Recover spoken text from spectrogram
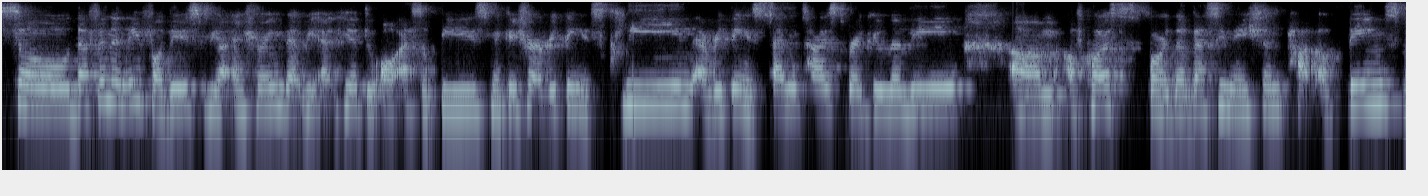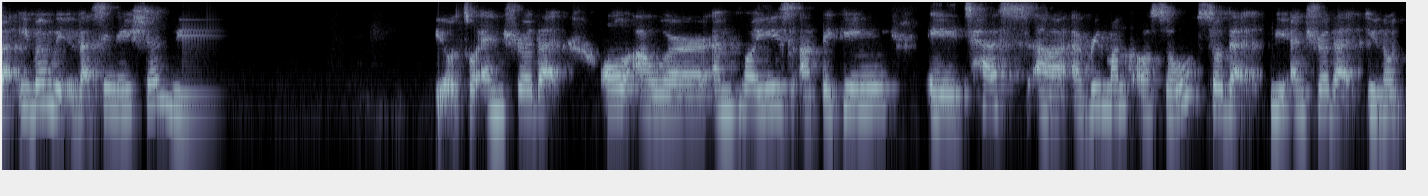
So definitely for this we are ensuring that we adhere to all sops making sure everything is clean everything is sanitized regularly. Um, of course for the vaccination part of things but even with vaccination we we also ensure that all our employees are taking a test uh, every month or so, so that we ensure that you know,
